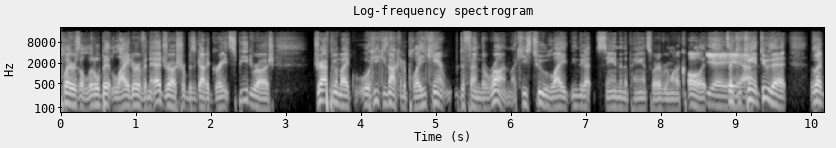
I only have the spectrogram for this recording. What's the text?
players a little bit lighter of an edge rusher, but has got a great speed rush. Draft him like, well, he's not going to play. He can't defend the run. Like he's too light. He got sand in the pants, whatever you want to call it. Yeah, It's yeah, like yeah. you can't do that. It was like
